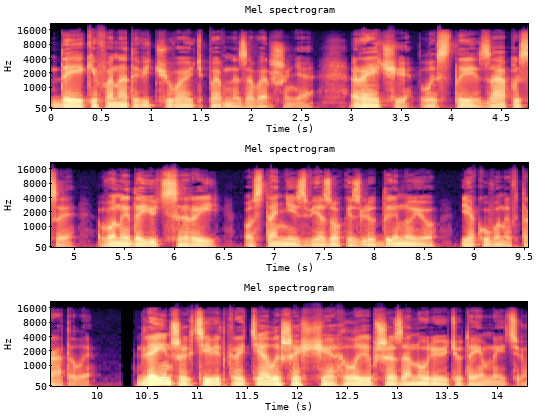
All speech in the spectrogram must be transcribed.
деякі фанати відчувають певне завершення. Речі, листи, записи вони дають сирий, останній зв'язок із людиною, яку вони втратили. Для інших ці відкриття лише ще глибше занурюють у таємницю.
